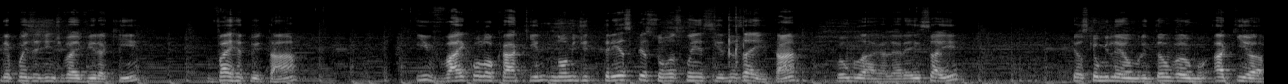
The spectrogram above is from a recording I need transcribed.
Depois a gente vai vir aqui, vai retweetar e vai colocar aqui nome de três pessoas conhecidas aí, tá? Vamos lá, galera. É isso aí. Que é os que eu me lembro. Então vamos. Aqui, ó.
